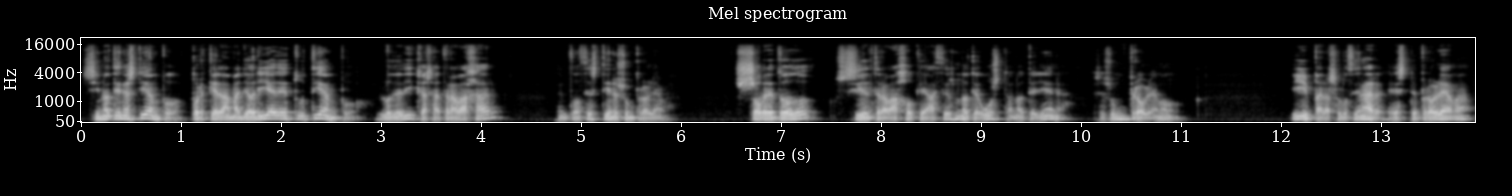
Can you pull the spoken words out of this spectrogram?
Si no tienes tiempo, porque la mayoría de tu tiempo lo dedicas a trabajar, entonces tienes un problema. Sobre todo si el trabajo que haces no te gusta, no te llena. Es un problema. Y para solucionar este problema,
